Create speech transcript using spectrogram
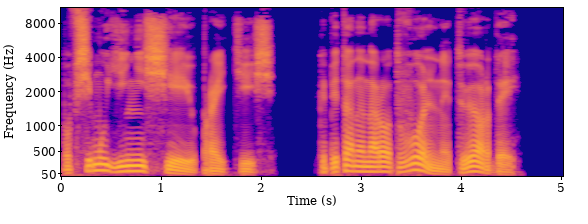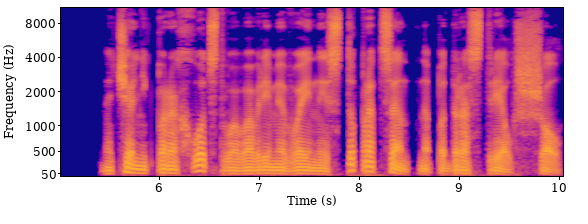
По всему Енисею пройтись. Капитаны народ вольный, твердый. Начальник пароходства во время войны стопроцентно под расстрел шел.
